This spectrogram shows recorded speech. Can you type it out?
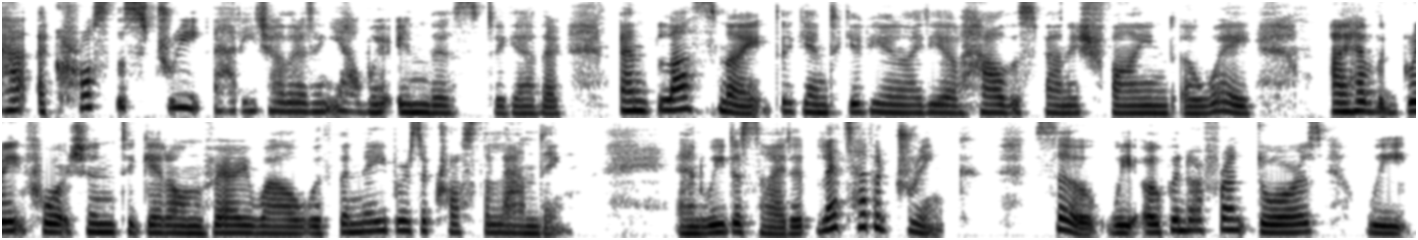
at across the street at each other, saying, yeah, we're in this together. And last night, again, to give you an idea of how the Spanish find a way, I have the great fortune to get on very well with the neighbors across the landing. And we decided, let's have a drink. So we opened our front doors, we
